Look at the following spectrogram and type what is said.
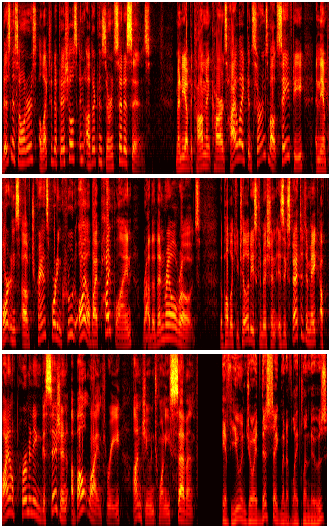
business owners, elected officials, and other concerned citizens. Many of the comment cards highlight concerns about safety and the importance of transporting crude oil by pipeline rather than railroads. The Public Utilities Commission is expected to make a final permitting decision about Line 3 on June 27th. If you enjoyed this segment of Lakeland News,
